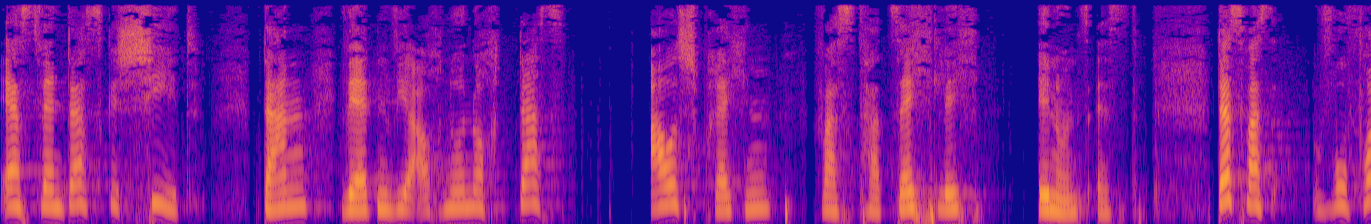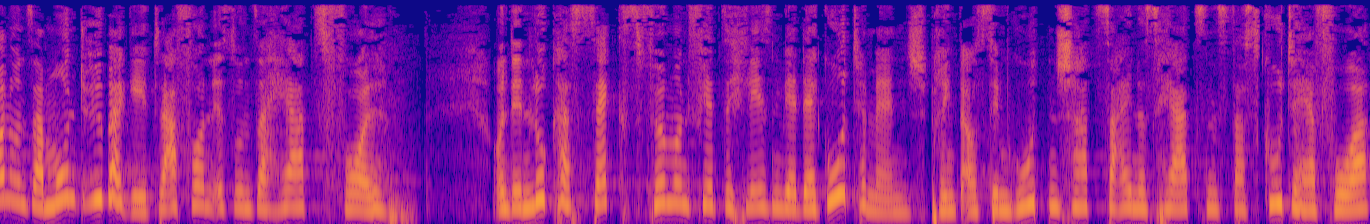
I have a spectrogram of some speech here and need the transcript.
erst wenn das geschieht, dann werden wir auch nur noch das aussprechen, was tatsächlich in uns ist. Das, was, wovon unser Mund übergeht, davon ist unser Herz voll. Und in Lukas 6, 45 lesen wir, der gute Mensch bringt aus dem guten Schatz seines Herzens das Gute hervor,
